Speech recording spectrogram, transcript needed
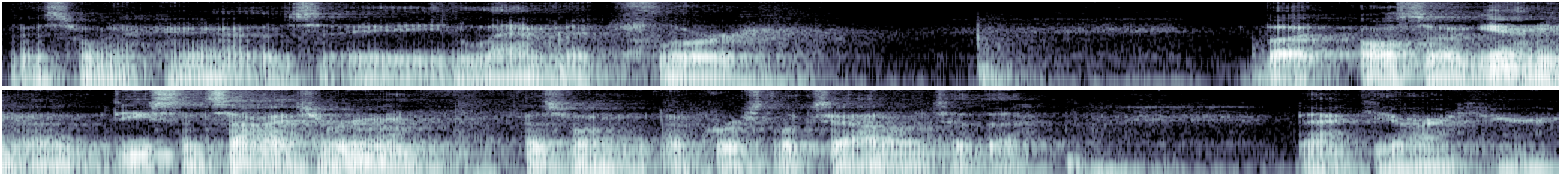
This one has a laminate floor but also, again, a decent sized room. This one, of course, looks out onto the backyard here.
